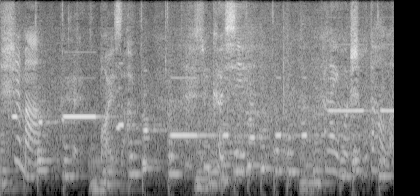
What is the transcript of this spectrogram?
是吗？不好意思啊。真可惜，看来以后吃不到了。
